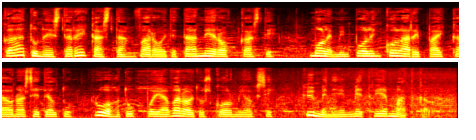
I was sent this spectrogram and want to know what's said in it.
Kaatuneesta rekasta varoitetaan nerokkaasti. Molemmin puolin kolaripaikkaa on aseteltu ruohotuppoja varoituskolmioksi kymmenien metrien matkalla.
